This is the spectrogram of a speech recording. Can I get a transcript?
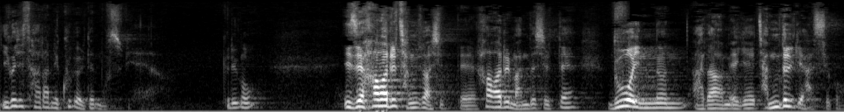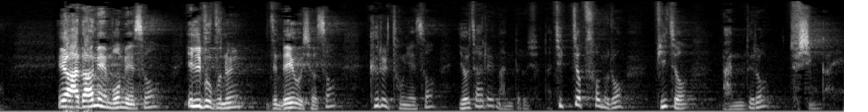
이것이 사람이 구별된 모습이에요. 그리고 이제 하와를 창조하실 때, 하와를 만드실 때 누워있는 아담에게 잠들게 하시고, 아담의 몸에서 일부분을 이제 내으셔서 그를 통해서 여자를 만들어 주셨다. 직접 손으로 빚어 만들어 주신 거예요.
